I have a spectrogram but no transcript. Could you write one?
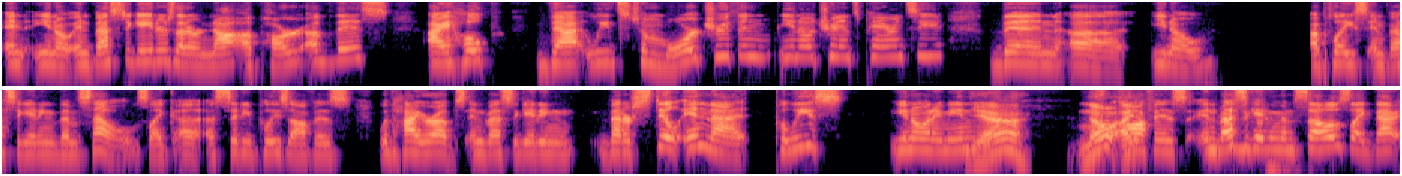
and you know investigators that are not a part of this i hope that leads to more truth and you know transparency than uh you know a place investigating themselves like a, a city police office with higher ups investigating that are still in that police you know what i mean Yeah. No, I office investigating themselves like that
